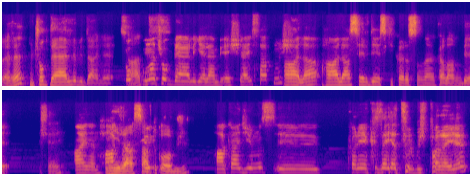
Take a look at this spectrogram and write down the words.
Evet çok değerli bir de hani Çok, saat. Ona çok değerli gelen bir eşyayı satmış. hala hala sevdiği eski karısından kalan bir şey. Aynen. Miras Hakan, artık obje. Hakan'cığımız e, karaya kıza yatırmış parayı.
